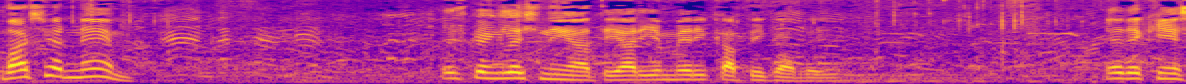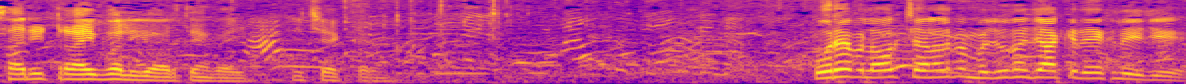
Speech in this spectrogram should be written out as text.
व्हाट्स योर नेम इसको इंग्लिश नहीं आती यार ये मेरी कॉपी कर रही है। ये देखिए ये सारी ट्राइबल ही औरतें भाई ये चेक करें। पूरे ब्लॉग चैनल पे मौजूद हैं जाके देख लीजिए।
